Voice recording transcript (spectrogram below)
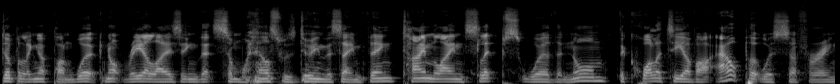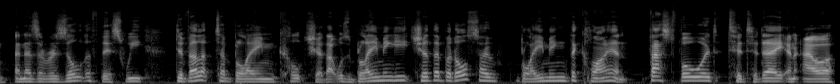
doubling up on work, not realizing that someone else was doing the same thing. Timeline slips were the norm. The quality of our output was suffering. And as a result of this, we developed a blame culture that was blaming each other, but also blaming the client. Fast forward to today, and our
